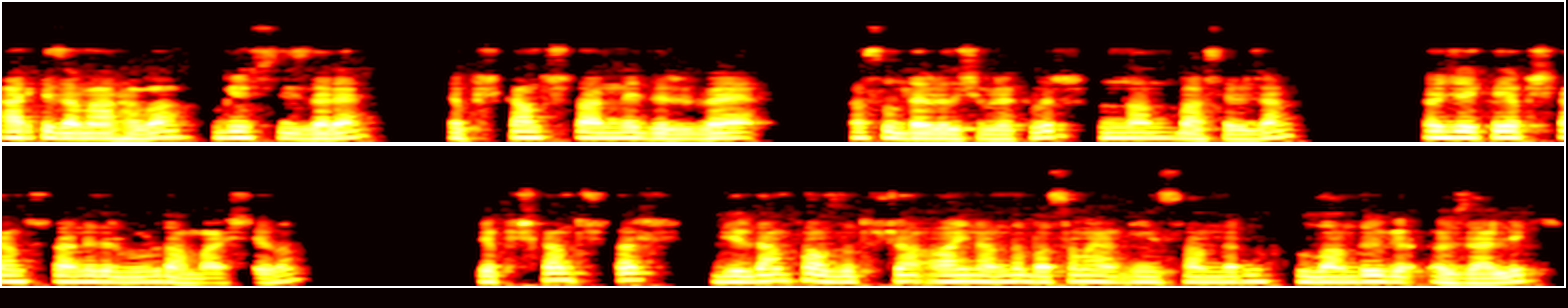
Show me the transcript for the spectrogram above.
Herkese merhaba. Bugün sizlere yapışkan tuşlar nedir ve nasıl devre dışı bırakılır bundan bahsedeceğim. Öncelikle yapışkan tuşlar nedir buradan başlayalım. Yapışkan tuşlar birden fazla tuşa aynı anda basamayan insanların kullandığı bir özellik.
